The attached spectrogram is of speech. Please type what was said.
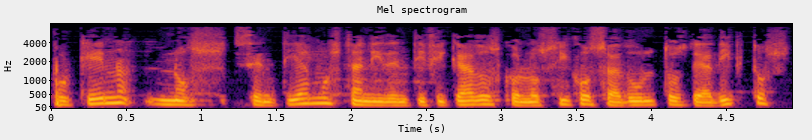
por qué no, nos sentíamos tan identificados con los hijos adultos de adictos.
